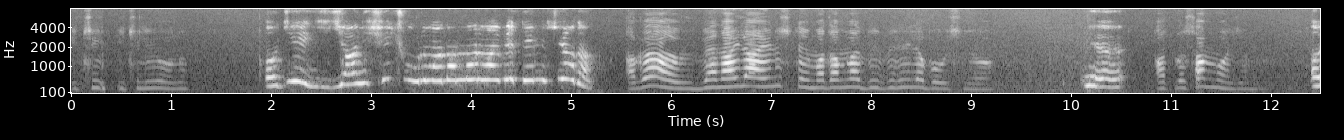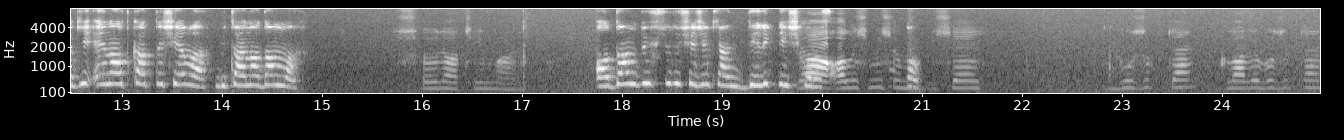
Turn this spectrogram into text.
İti, itiliyor oğlum. Agi yani hiç vurmadan normal bir denizliyor adam. Aga ben hala en üstteyim. Adamlar birbiriyle boğuşuyor. Ee, Atlasam mı acaba? Agi en alt katta şey var. Bir tane adam var. Şöyle atayım bari. Adam düştü düşecek yani delik deşik Ya orası. alışmışım Yok. şey bozukken klavye bozukken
